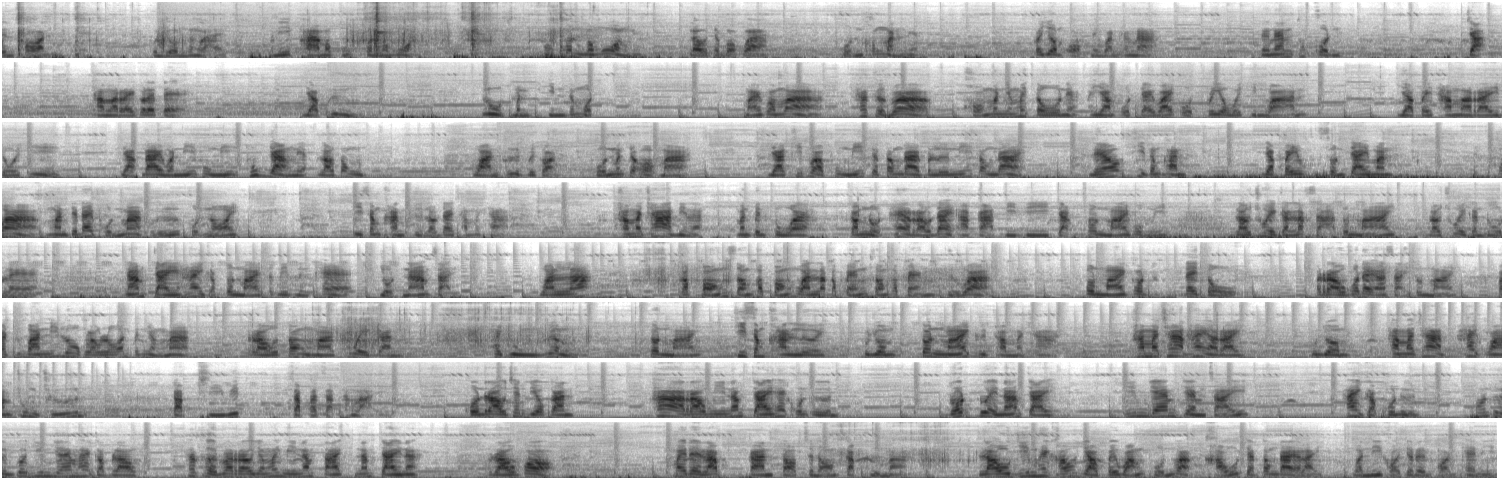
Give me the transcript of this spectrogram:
มทั้งหลาย วันนี้พามาปลูกต้นมะม่วง ปลูกต้นมะม่วงเนี่ย เราจะบอกว่าผลของมันเนี่ย ก็ย่อมออกในวันข้างหน้า ดังนั้นทุกคนจะทำอะไรก็แล้วแต่ อย่าพึ่งลูดมันกินทั้งหมด หมายความว่าถ้าเกิดว่าของมันยังไม่โตเนี่ย พยายามอดใจไว้อดเปรี้ยวไว้กินหวาน อย่าไปทำอะไรโดยที่อยากได้วันนี้พรุ่งนี้ทุกอย่างเนี่ยเราต้องหว่านพืชไว้ก่อน ผลมันจะออกมา อย่าคิดว่าพรุ่งนี้จะต้องได้ปรืนนี้ต้องได้ แล้วที่สำคัญ อย่าไปสนใจมันว่ามันจะได้ผลมากหรือผลน้อย ที่สำคัญคือเราได้ธรรมชาติ ธรรมชาตินี่แหละ มันเป็นตัวกำหนดให้เราได้อากาศดีๆ จากต้นไม้พวกนี้ เราช่วยกันรักษาต้นไม้ เราช่วยกันดูแล น้ำใจให้กับต้นไม้สักนิดหนึ่งแค่ หยดน้ำใส่ วันละกระป๋องสองกระป๋องวันละกระแป๋งสองกระแป๋งถือว่าต้นไม้ก็ได้โต เราก็ได้อาศัยต้นไม้ ปัจจุบันนี้โลกเราร้อนเป็นอย่างมาก เราต้องมาช่วยกันพยุงเรื่องต้นไม้ที่สำคัญเลยคุณโยมต้นไม้คือธรรมชาติ ธรรมชาติให้อะไร คุณโยม ธรรมชาติให้ความชุ่มชื้นกับชีวิตสรรพสัตว์ทั้งหลาย คนเราเช่นเดียวกัน ถ้าเรามีน้ำใจให้คนอื่นรดด้วยน้ำใจ ยิ้มแย้มแจ่มใส ให้กับคนอื่น คนอื่นก็ยิ้มแย้มให้กับเรา ถ้าเกิดว่าเรายังไม่มีน้ำใจน้ำใจนะ เราก็ไม่ได้รับการตอบสนองกลับคืนมา เรายิ้มให้เขาอย่าไปหวังผลว่าเขาจะต้องได้อะไร วันนี้ขอเจริญพรแค่นี้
